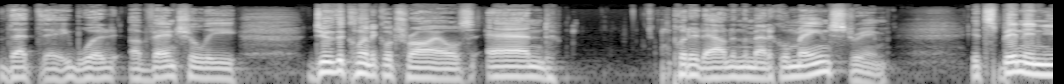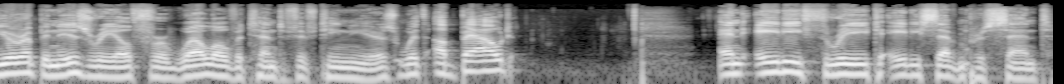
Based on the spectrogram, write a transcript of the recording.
that they would eventually do the clinical trials and put it out in the medical mainstream. It's been in Europe and Israel for well over 10 to 15 years with about an 83 to 87 percent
